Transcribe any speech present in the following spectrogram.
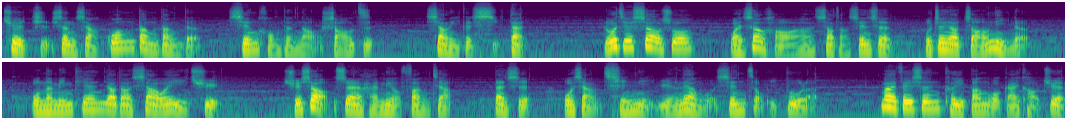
却只剩下光荡荡的鲜红的脑勺子，像一个喜蛋。罗杰笑说：“晚上好啊，校长先生，我正要找你呢。我们明天要到夏威夷去。学校虽然还没有放假。”但是我想请你原谅我先走一步了。麦菲森可以帮我改考卷，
